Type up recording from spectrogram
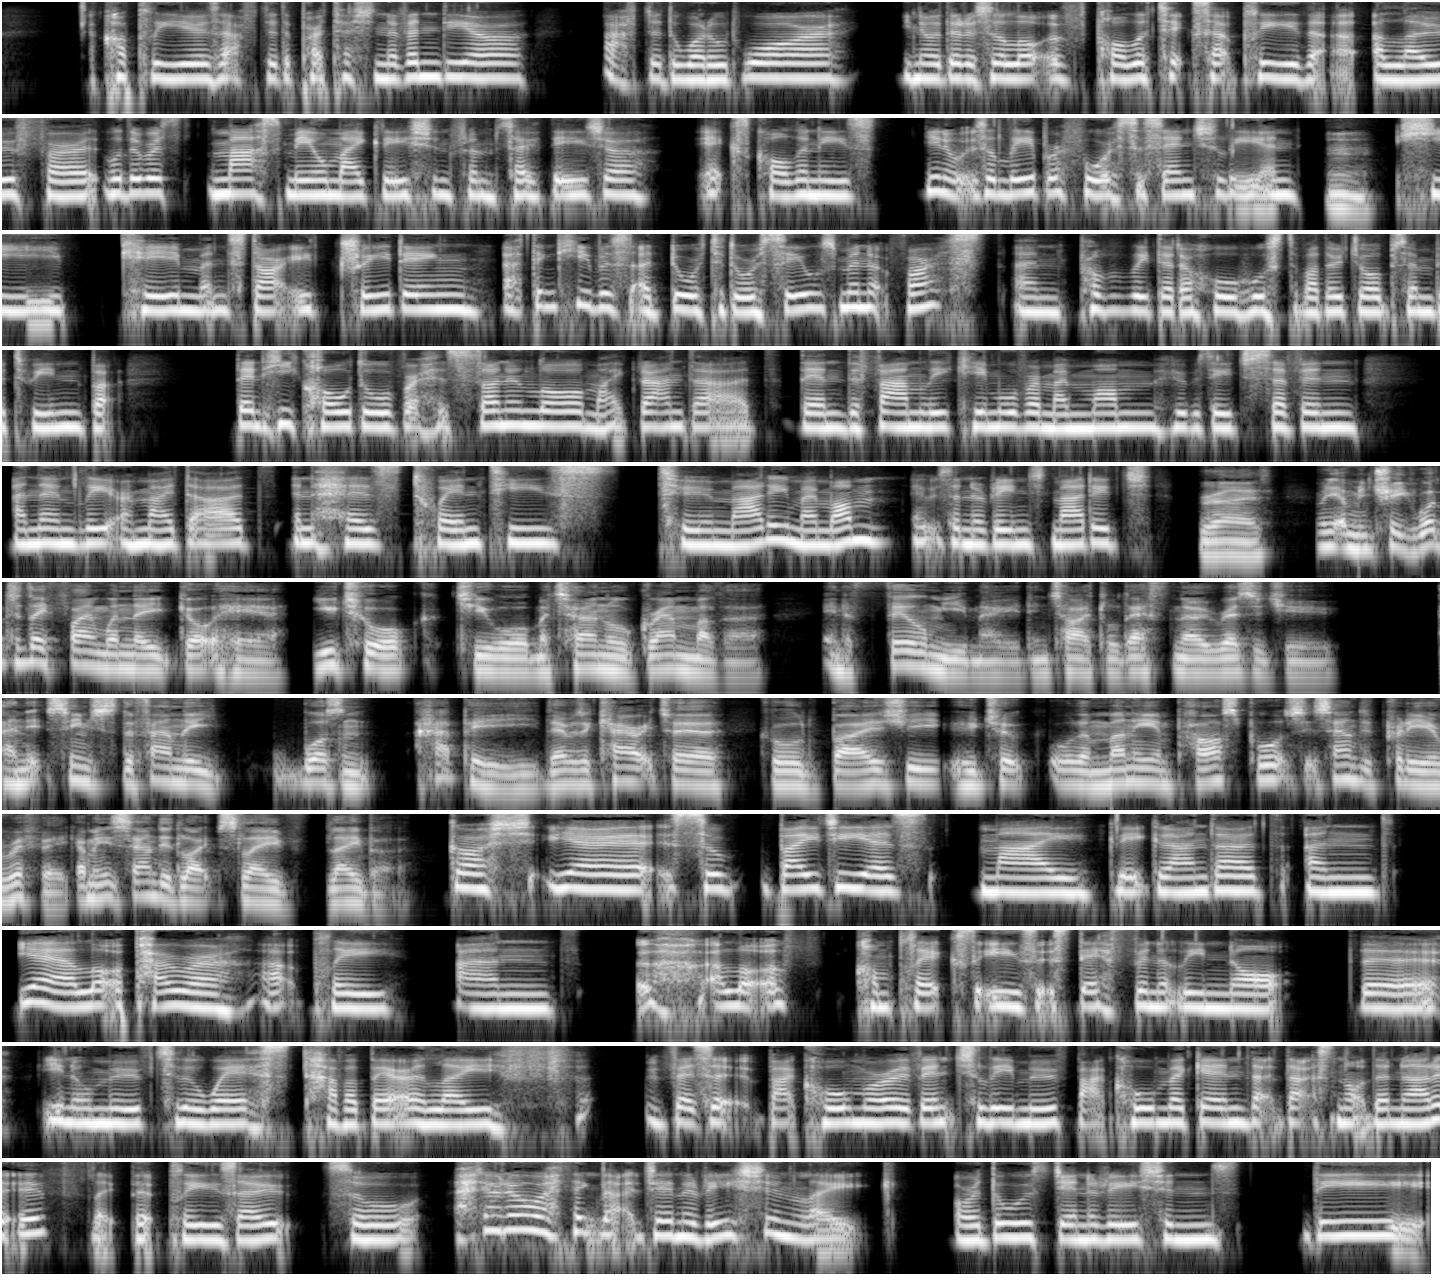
a couple of years after the partition of India, after the World War. You know, there is a lot of politics at play that allow for, well, there was mass male migration from South Asia, ex colonies. You know, it was a labour force essentially. And mm. he came and started trading. I think he was a door to door salesman at first and probably did a whole host of other jobs in between. But then he called over his son in law, my granddad. Then the family came over, my mum, who was age seven. And then later, my dad in his 20s to marry my mum. It was an arranged marriage. Right. I mean, I'm intrigued. What did they find when they got here? You talk to your maternal grandmother in a film you made entitled Ethno Residue, and it seems the family wasn't happy. There was a character called Baiji who took all the money and passports. It sounded pretty horrific. I mean, it sounded like slave labor. Gosh, yeah. So Baiji is my great granddad, and yeah, a lot of power at play and a lot of complexities. It's definitely not the, you know, move to the West, have a better life, visit back home or eventually move back home again. That that's not the narrative like that plays out. So I don't know. I think that generation, like, or those generations, they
